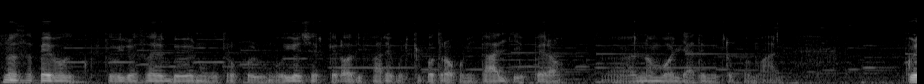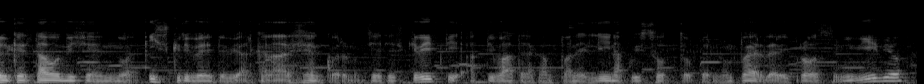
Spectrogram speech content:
lo sapevo che questo video sarebbe venuto troppo lungo, io cercherò di fare quel che potrò con i tagli, però eh, non vogliatemi troppo male. Quel che stavo dicendo è iscrivetevi al canale se ancora non siete iscritti, attivate la campanellina qui sotto per non perdere i prossimi video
